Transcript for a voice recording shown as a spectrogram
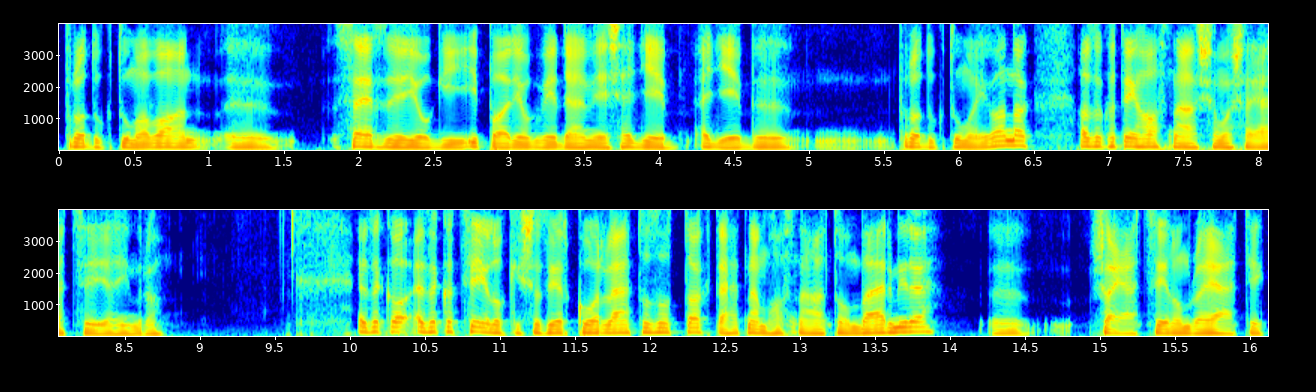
produktuma van, ö, szerzőjogi, iparjogvédelmi és egyéb, egyéb ö, produktumai vannak, azokat én használhassam a saját céljaimra. Ezek a, ezek a célok is azért korlátozottak, tehát nem használhatom bármire, ö, saját célomra, játék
